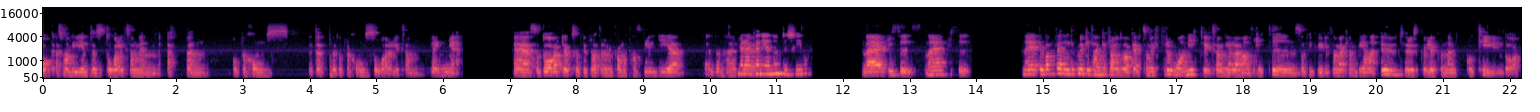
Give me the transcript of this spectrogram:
Och alltså man vill ju inte stå liksom med en öppen operations, ett öppet operationssår liksom länge. Eh, så då var det också att vi pratade mycket om att han skulle ge den här... Men han kan ju ändå inte se ihop. Nej, precis. Nej, precis. Nej, det var väldigt mycket tankar fram och tillbaka eftersom vi frångick liksom hela hans rutin så fick vi liksom verkligen bena ut hur det skulle kunna gå till då.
